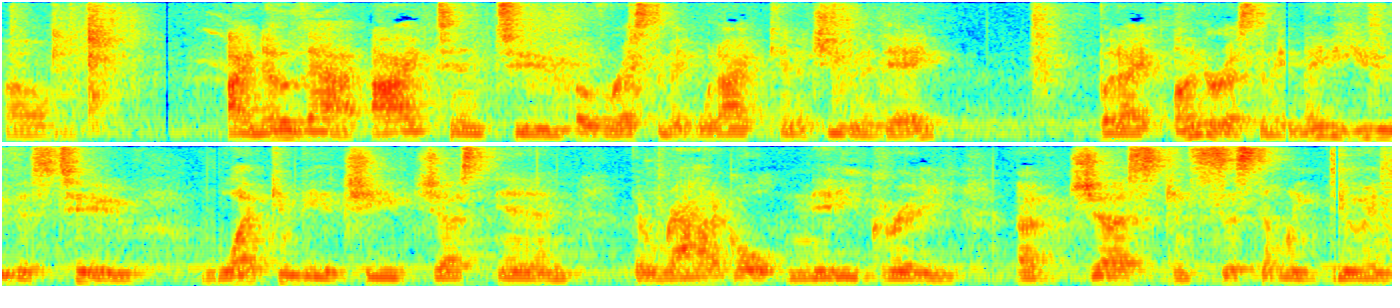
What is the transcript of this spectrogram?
Um, I know that I tend to overestimate what I can achieve in a day, but I underestimate, maybe you do this too, what can be achieved just in the radical nitty gritty of just consistently doing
